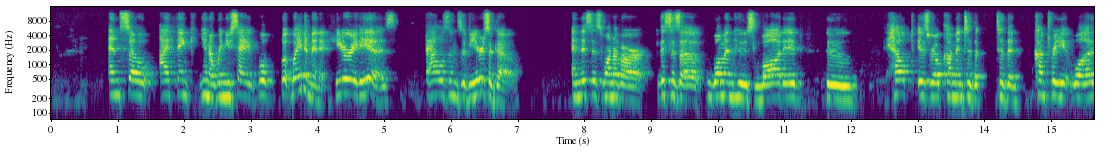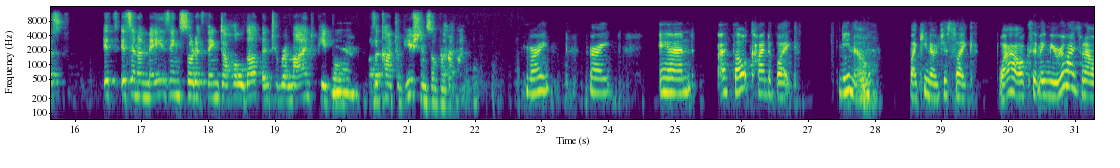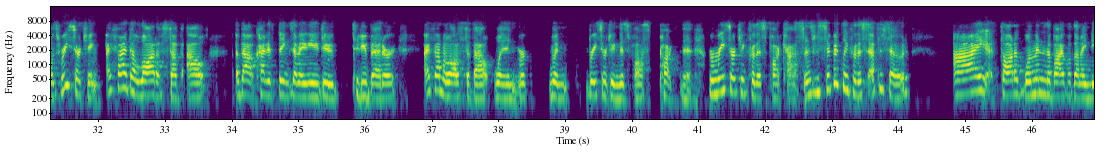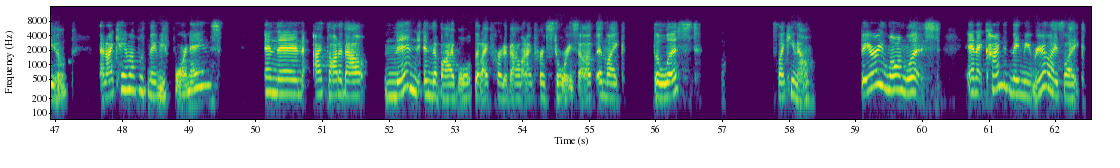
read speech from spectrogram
And so I think, you know, when you say, well, but wait a minute, here it is thousands of years ago. And this is one of our, this is a woman who's lauded, who helped Israel come into the to the country it was. It's it's an amazing sort of thing to hold up and to remind people yeah. of the contributions of women. Right, right. And I felt kind of like, you know, like, you know, just like wow, because it made me realize when I was researching, I find a lot of stuff out about kind of things that I need to do to do better. I found a lot of stuff out when when researching this pod, when researching for this podcast and specifically for this episode. I thought of women in the Bible that I knew, and I came up with maybe four names. And then I thought about men in the Bible that I've heard about and I've heard stories of, and like the list, it's like you know, very long list. And it kind of made me realize like,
